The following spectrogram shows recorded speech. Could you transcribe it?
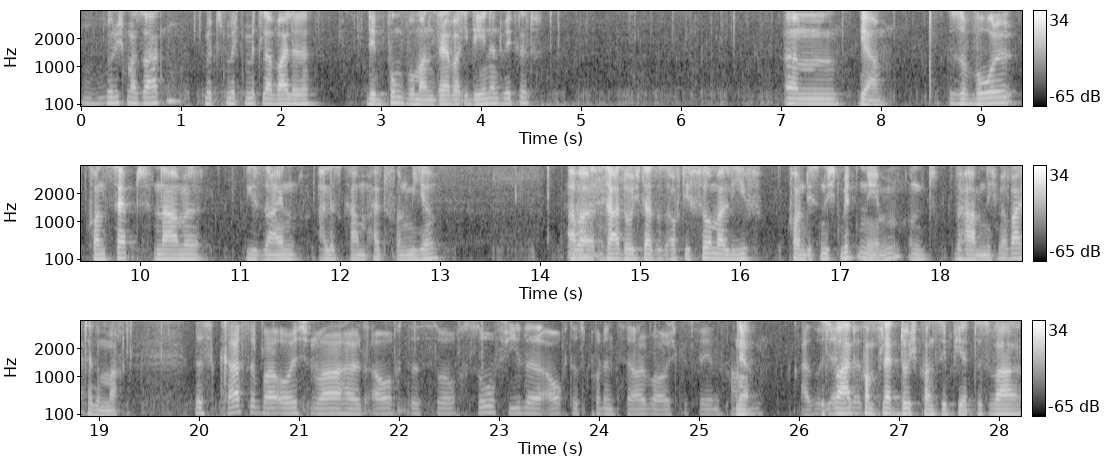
mhm. würde ich mal sagen. Mit, mit mittlerweile den Punkt, wo man selber Ideen entwickelt. Ähm, ja, sowohl Konzept, Name, Design, alles kam halt von mir. Aber dadurch, dass es auf die Firma lief, konnte ich es nicht mitnehmen und wir haben nicht mehr weitergemacht. Das Krasse bei euch war halt auch, dass so, so viele auch das Potenzial bei euch gesehen haben. Ja. Also das war komplett durchkonzipiert. Das war.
